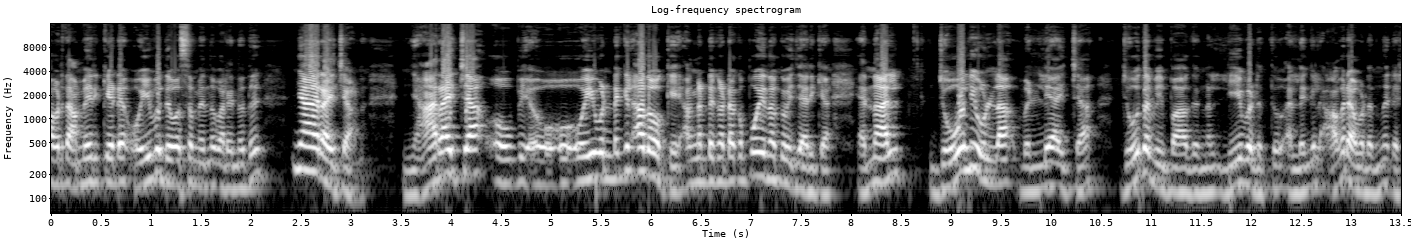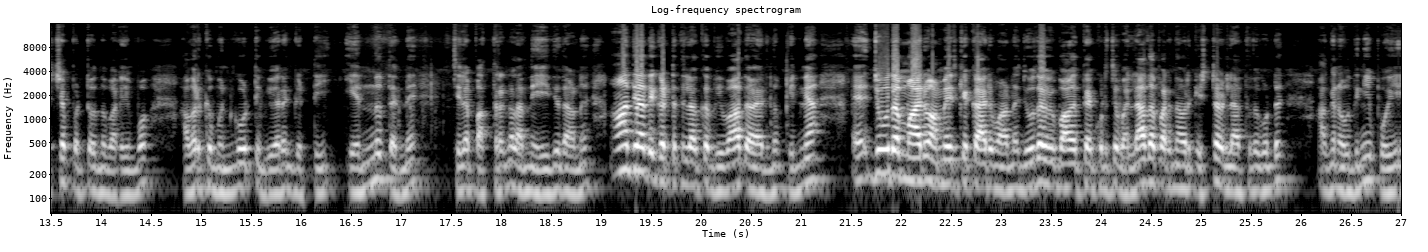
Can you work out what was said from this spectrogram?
അവിടുത്തെ അമേരിക്കയുടെ ഒഴിവ് ദിവസം എന്ന് പറയുന്നത് ഞായറാഴ്ചയാണ്. ഞായറാഴ്ച ഒഴിവുണ്ടെങ്കിൽ അതൊക്കെ അങ്ങോട്ടും ഇങ്ങോട്ടൊക്കെ പോയി എന്നൊക്കെ വിചാരിക്കുക എന്നാൽ ജോലിയുള്ള വെള്ളിയാഴ്ച ജൂത വിഭാഗങ്ങൾ ലീവ് എടുത്തു അല്ലെങ്കിൽ അവരവിടെ നിന്ന് രക്ഷപ്പെട്ടു എന്ന് പറയുമ്പോൾ അവർക്ക് മുൻകൂട്ടി വിവരം കിട്ടി എന്ന് തന്നെ ചില പത്രങ്ങൾ അന്ന് എഴുതിയതാണ്. ആദ്യാദ്യ ഘട്ടത്തിലൊക്കെ വിവാദമായിരുന്നു. പിന്നെ ജൂതന്മാരും അമേരിക്കക്കാരുമാണ്. ജൂത വിഭാഗത്തെക്കുറിച്ച് വല്ലാതെ പറയുന്നവർക്ക് ഇഷ്ടമില്ലാത്തത് കൊണ്ട് അങ്ങനെ ഒതുങ്ങിപ്പോയി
